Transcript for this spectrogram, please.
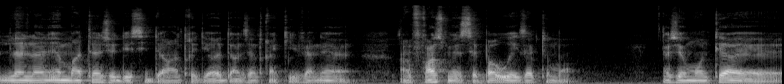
un matin, je décide de rentrer direct dans un train qui venait en France, mais je ne sais pas où exactement. J'ai monté, euh,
